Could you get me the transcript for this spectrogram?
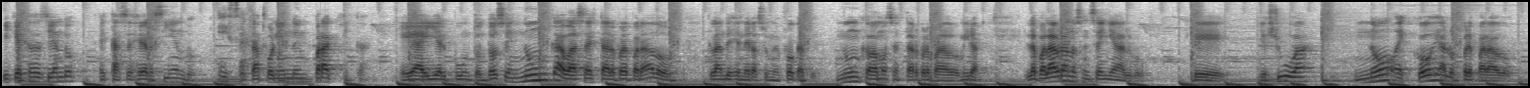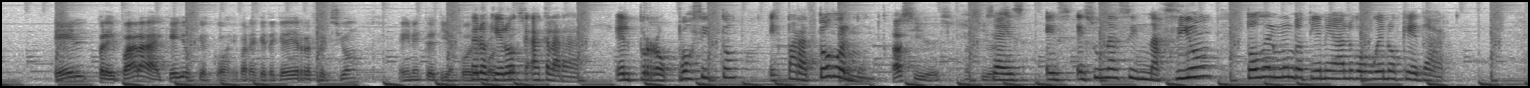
¿Y qué estás haciendo? Estás ejerciendo. Estás poniendo en práctica. He ahí el punto. Entonces nunca vas a estar preparado, clan de generación, enfócate. Nunca vamos a estar preparados. Mira, la palabra nos enseña algo. Que Yeshua no escoge a los preparados. Él prepara a aquellos que escoge. Para que te quede reflexión en este tiempo. Pero quiero aclarar el propósito es para todo el mundo. Así es, así o sea, es. Es, una asignación, todo el mundo tiene algo bueno que dar.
